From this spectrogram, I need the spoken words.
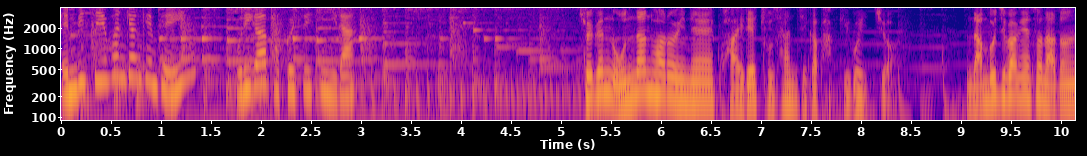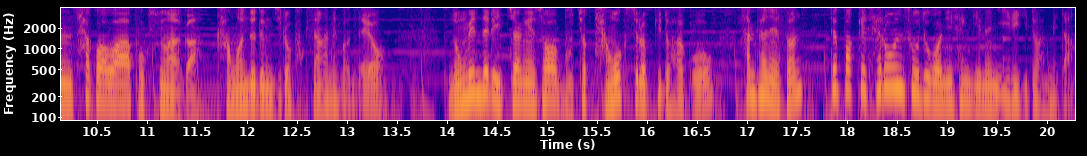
MBC 환경 캠페인 우리가 바꿀 수 있습니다. 최근 온난화로 인해 과일의 주산지가 바뀌고 있죠. 남부지방에서 나던 사과와 복숭아가 강원도 등지로 북상하는 건데요. 농민들 입장에서 무척 당혹스럽기도 하고 한편에선 뜻밖의 새로운 소득원이 생기는 일이기도 합니다.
